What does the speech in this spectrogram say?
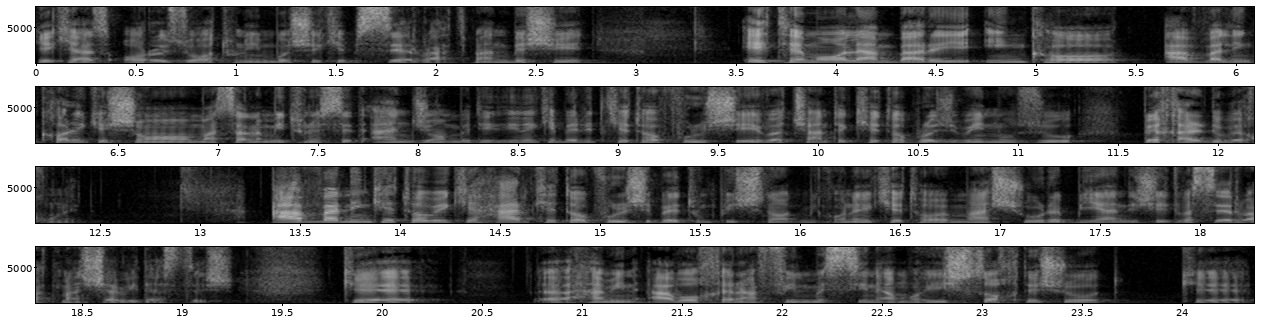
یکی از آرزوهاتون این باشه که به ثروتمند بشید احتمالا برای این کار اولین کاری که شما مثلا می‌تونستید انجام بدید اینه که برید کتاب فروشی و چند تا کتاب راجع به این موضوع بخرید و بخونید. اولین کتابی که هر کتاب فروشی بهتون پیشنهاد می‌کنه کتاب مشهور بیاندیشید و ثروتمند شوید استش که همین اواخر هم فیلم سینماییش ساخته شد که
